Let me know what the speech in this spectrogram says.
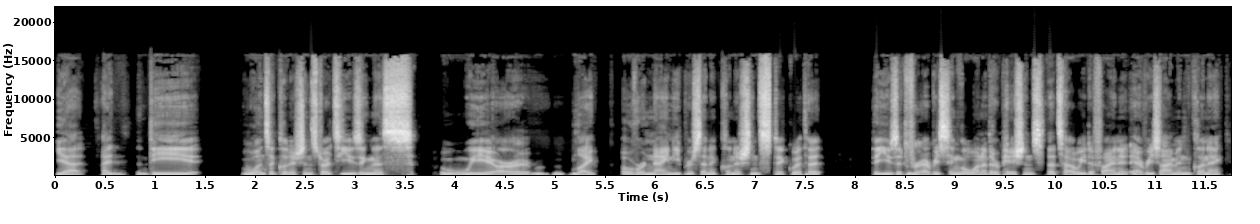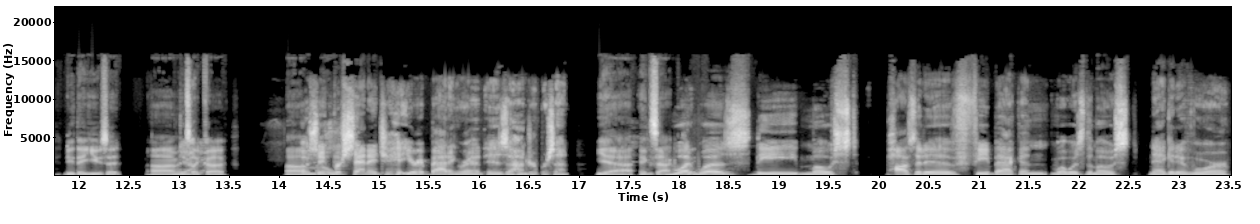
Yeah. I, the, once a clinician starts using this, we are like over 90% of clinicians stick with it. They use it for mm. every single one of their patients. That's how we define it. Every time in clinic, do they use it? Um, it's yeah. like a um, oh, so percentage hit your batting rate is 100%. Yeah, exactly. What was the most positive feedback and what was the most negative or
